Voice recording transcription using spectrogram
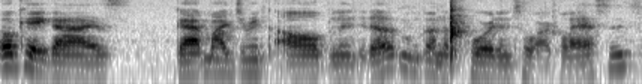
Okay guys, got my drink all blended up. I'm going to pour it into our glasses.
